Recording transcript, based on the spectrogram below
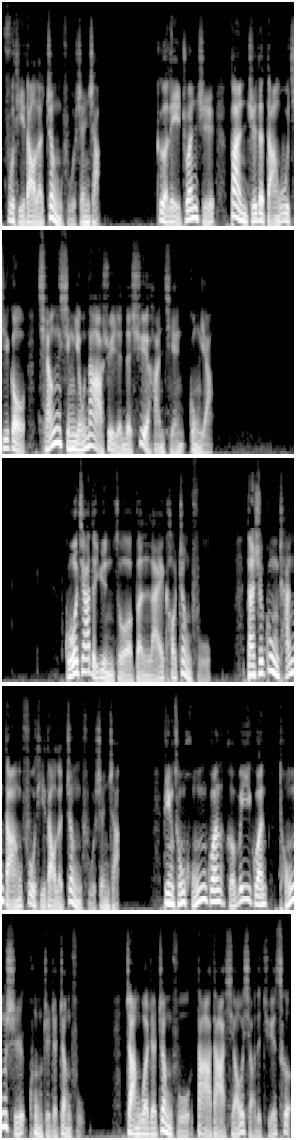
附体到了政府身上。各类专职、半职的党务机构强行由纳税人的血汗钱供养。国家的运作本来靠政府，但是共产党附体到了政府身上，并从宏观和微观同时控制着政府，掌握着政府大大小小的决策。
